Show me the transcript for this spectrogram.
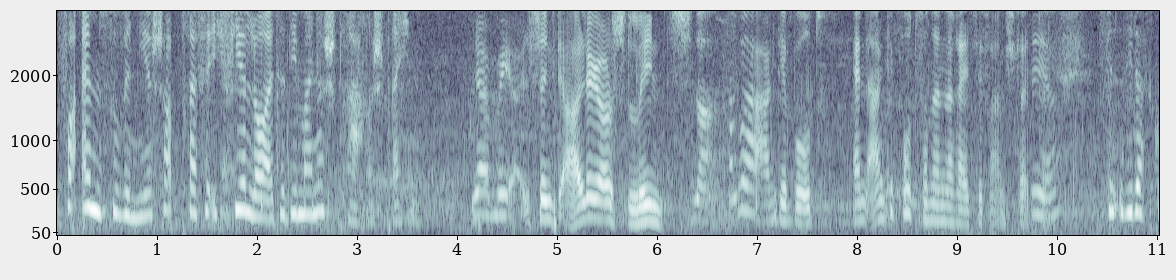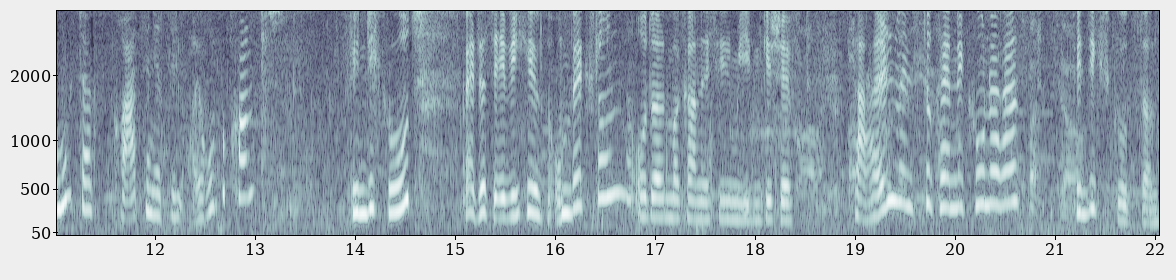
Vor einem Souvenirshop treffe ich vier Leute, die meine Sprache sprechen. Ja, wir sind alle aus Linz. Das war ein Angebot. Ein Angebot von einer Reiseveranstaltung. Ja. Finden Sie das gut, dass Kroatien jetzt den Euro bekommt? Finde ich gut, weil das ewige umwechseln oder man kann es in jedem Geschäft zahlen, wenn du keine Kunden hast. Finde ich es gut dann.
